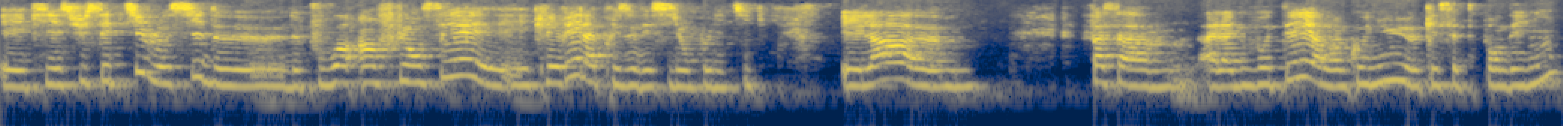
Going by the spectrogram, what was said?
et qui est susceptible aussi de, de pouvoir influencer et éclairer la prise de décision politique. Et là, face à, à la nouveauté, à l'inconnu qu'est cette pandémie,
